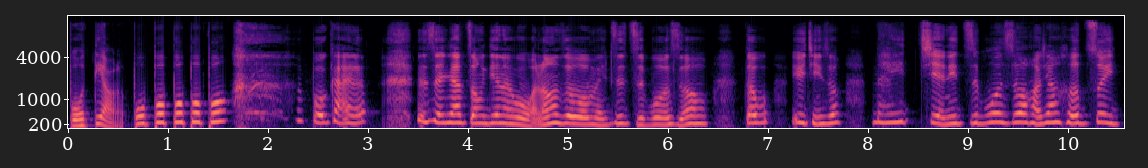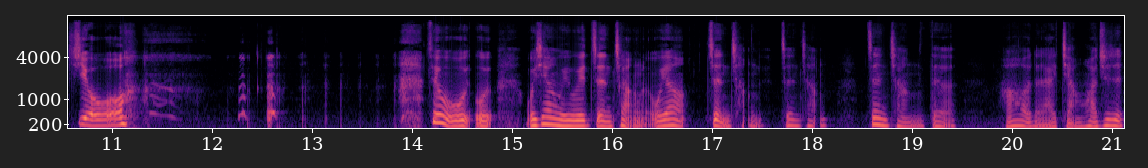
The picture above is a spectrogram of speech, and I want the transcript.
剥掉了，剥剥剥剥剥，剥开了，就剩下中间的我。然后说我每次直播的时候，都玉琴说：“梅姐，你直播的时候好像喝醉酒哦。”所以我，我我我现在回归正常了。我要正常的、正常、正常的、好好的来讲话。就是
